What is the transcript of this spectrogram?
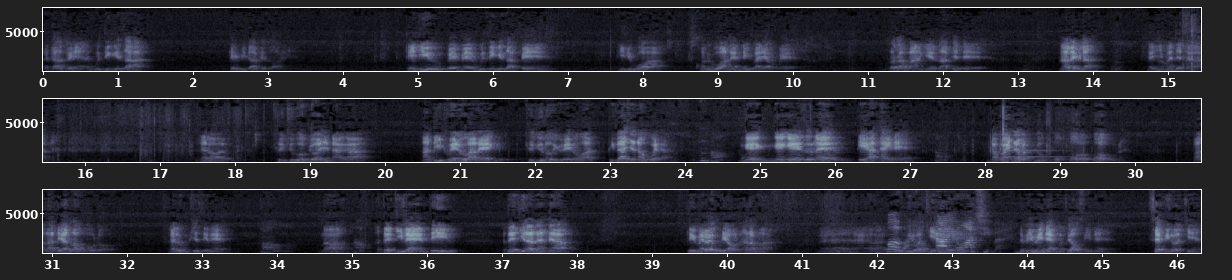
အဲဒါဆိုရင်ဝိသိကိစ္စ ပယ်ပြီးသားဖြစ်သွားတယ်ဒိဋ္ဌိကိုပယ်မယ်ဝိသိကိစ္စပယ်ရင်ဒီဒီဘဝခုနဘဝနဲ့နိဗ္ဗာန်ရောက်မယ်သောတာပန်ကေသာဖြစ်တယ်နားလည်ပြီလားအဲဒီမှတ်ချက်တာကအဲ့တော့ချူချူကိုပြောချင်တာကအန်တီထွေးတော့ကလည်းချူချူတို့ရွယ်တော့ကသီလရှင်တော့ဝက်တာငယ်ငယ်ငယ်ဆိုလည်းတရားထိုင်တယ်နောက်ပိုင်းကျတော့ပြုတ်ပေါ့ပေါ့ပေါ့ကုန်တယ်ဘာသာတရားလောက်မဟုတ်တော့ အဲ့လိုဖြစ်နေတယ်နော်အသက်ကြီးလိုက်ရင်သေအသက်ကြီးလာတဲ့မြတ်သေမဲ့ဘက်ကိုရောက်တယ်ဟုတ်မလားအဲအဲ့ဒါပို့ပြီးတော့ကျင်းအာယုံကရှိပါတပြေးပြေးနဲ့မပြောက်စေနဲ့ဆက်ပြီးတော့ကျင်း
